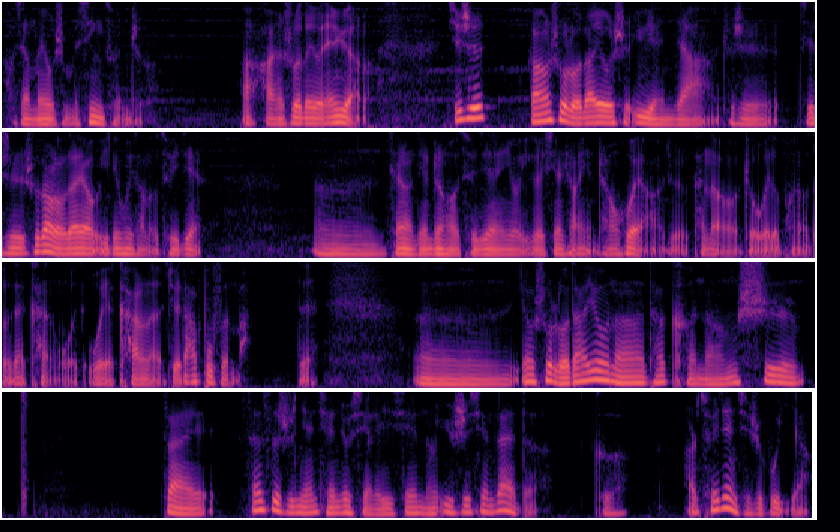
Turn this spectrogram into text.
好像没有什么幸存者啊，好像说的有点远了。其实刚刚说罗大佑是预言家，就是其实说到罗大佑，一定会想到崔健。嗯，前两天正好崔健有一个线上演唱会啊，就是看到周围的朋友都在看，我我也看了绝大部分吧。对，嗯，要说罗大佑呢，他可能是在三四十年前就写了一些能预示现在的歌，而崔健其实不一样，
